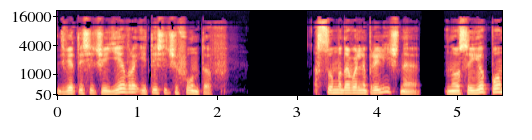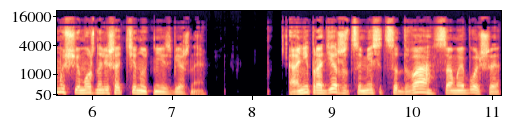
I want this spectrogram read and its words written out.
Две тысячи евро и тысячи фунтов. Сумма довольно приличная, но с ее помощью можно лишь оттянуть неизбежное. Они продержатся месяца два, самое большее,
